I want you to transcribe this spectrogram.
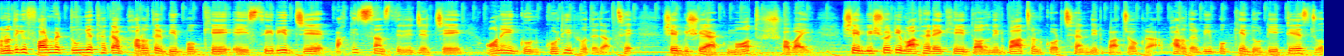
অন্যদিকে ফর্মের তুঙ্গে থাকা ভারতের বিপক্ষে এই সিরিজ যে পাকিস্তান সিরিজের চেয়ে অনেক গুণ কঠিন হতে যাচ্ছে, সে বিষয়ে একমত সবাই। সেই বিষয়টি মাথায় রেখেই দল নির্বাচন করছেন নির্বাচকরা। ভারতের বিপক্ষে দুটি টেস্ট ও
